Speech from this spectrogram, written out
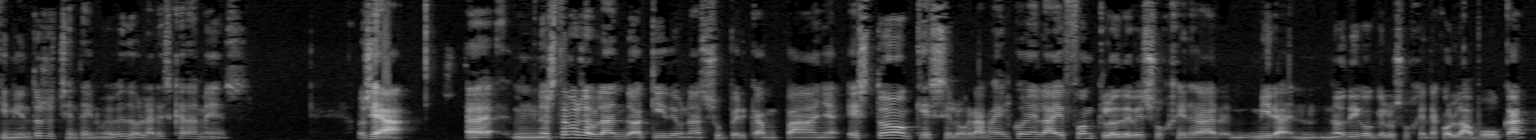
589 dólares cada mes. O sea, eh, no estamos hablando aquí de una super campaña. Esto que se lo graba él con el iPhone, que lo debe sujetar. Mira, no digo que lo sujeta con la boca,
